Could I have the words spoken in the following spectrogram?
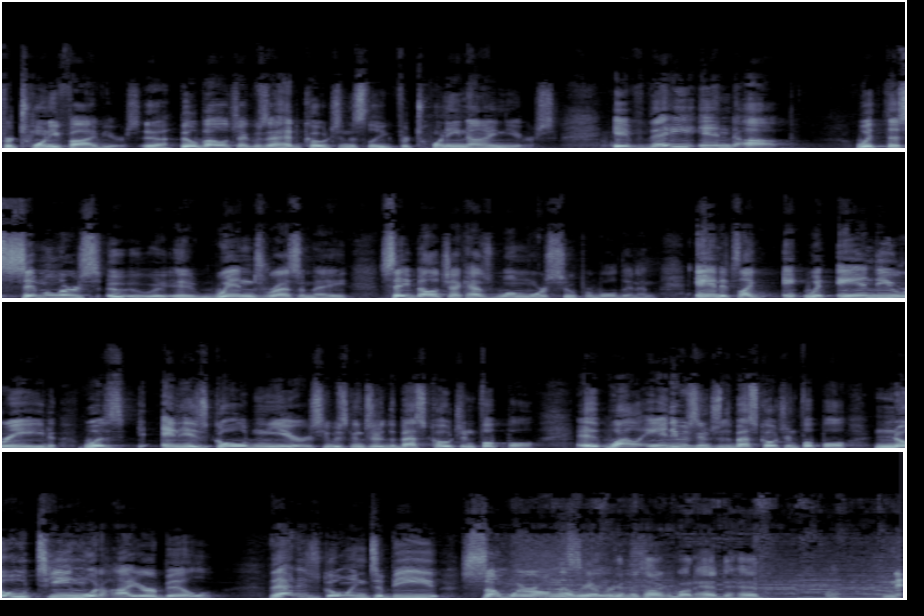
for 25 years. Yeah. Bill Belichick was a head coach in this league for 29 years. If they end up with the similar s- uh, uh, wins resume, say Belichick has one more Super Bowl than him, and it's like when Andy Reid was in his golden years, he was considered the best coach in football. Uh, While Andy was considered the best coach in football, no team would hire Bill. That is going to be somewhere on the Are we scale. ever going to talk about head to head? Nah.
